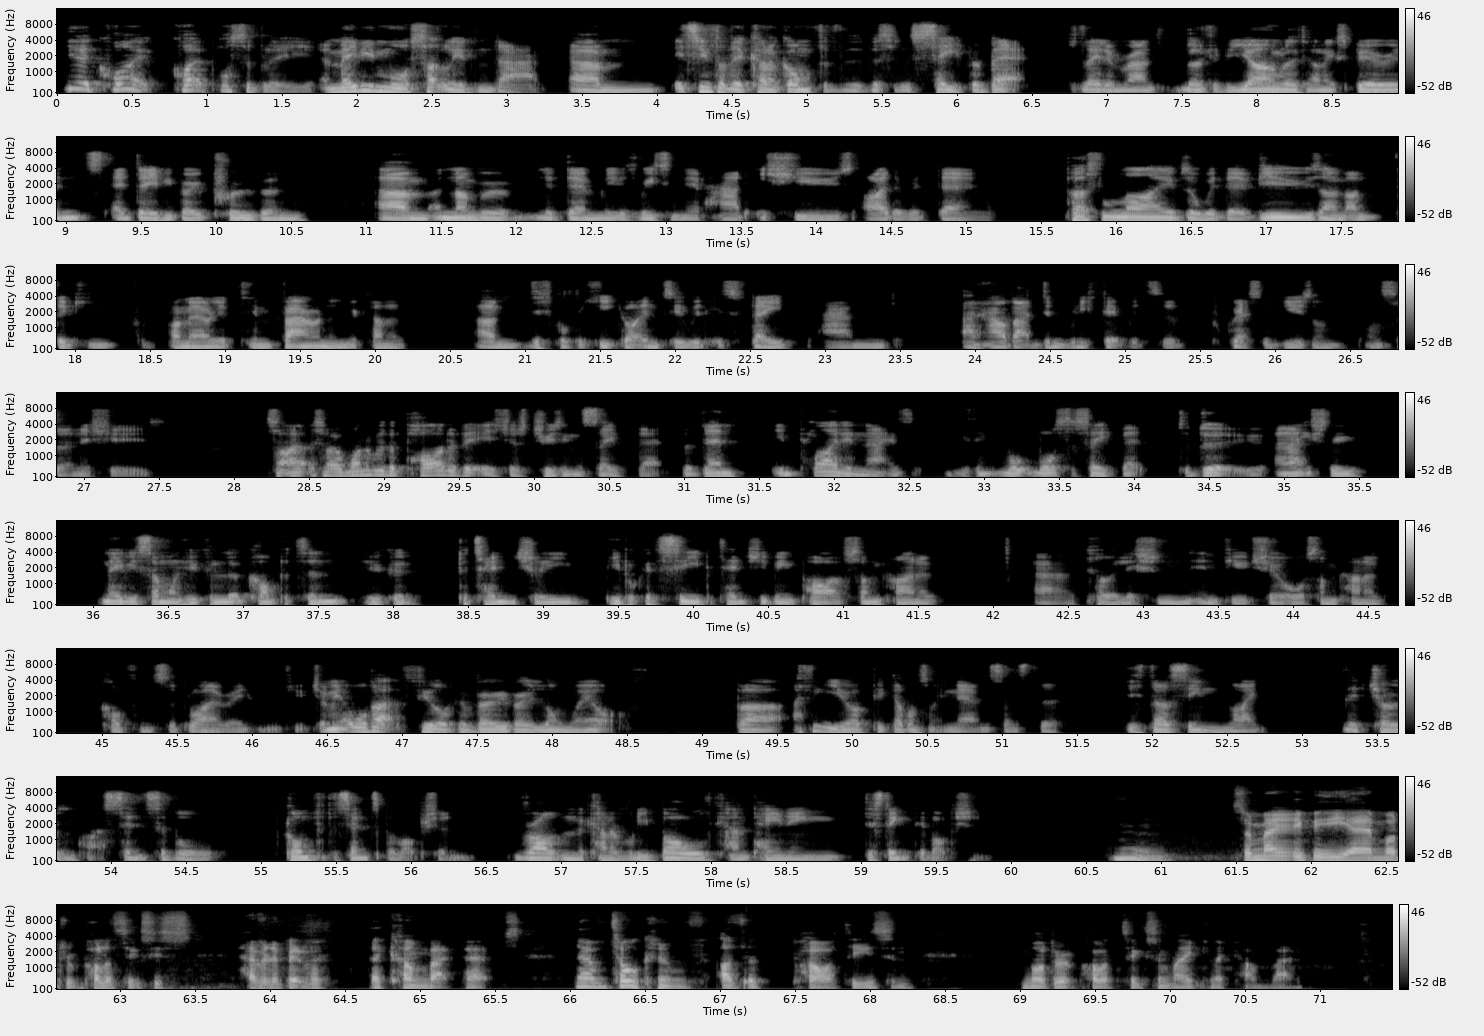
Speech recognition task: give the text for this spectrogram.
Yeah, quite quite possibly, and maybe more subtly than that. Um, it seems like they've kind of gone for the, the sort of safer bet. Just Layla Moran relatively young, relatively unexperienced. Ed Davey very proven. Um, a number of Lib Dem leaders recently have had issues either with their personal lives or with their views. I'm, I'm thinking primarily of Tim Farron and the kind of um, difficulty he got into with his faith and and how that didn't really fit with sort of progressive views on, on certain issues. So I, so I wonder whether part of it is just choosing the safe bet, but then implied in that is you think, what, what's the safe bet to do? And actually, maybe someone who can look competent, who could potentially people could see potentially being part of some kind of uh, coalition in future or some kind of confidence supply arrangement in future. I mean, all that feels like a very, very long way off. But I think you have picked up on something there in the sense that this does seem like they've chosen quite a sensible, gone for the sensible option rather than the kind of really bold campaigning distinctive option. Hmm. So maybe uh, moderate politics is having a bit of a, a comeback, perhaps. Now, talking of other parties and moderate politics and making a comeback,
